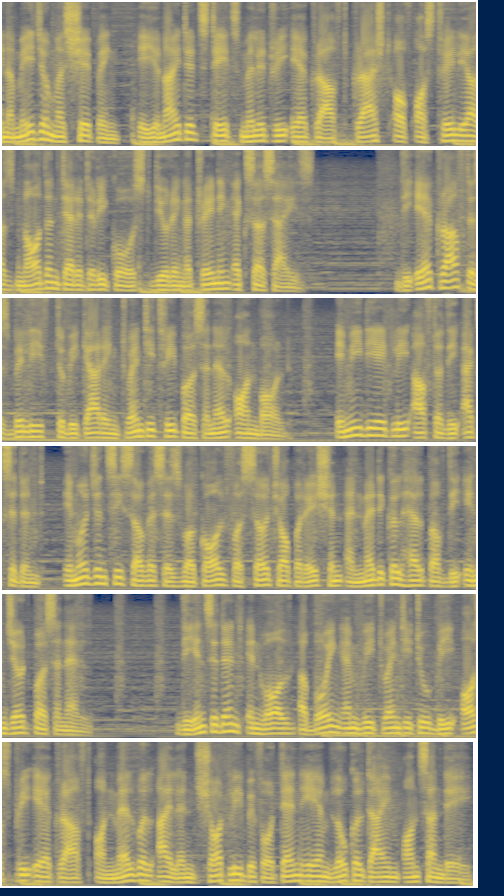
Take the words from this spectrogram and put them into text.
In a major misshaping, a United States military aircraft crashed off Australia's Northern Territory coast during a training exercise. The aircraft is believed to be carrying 23 personnel on board. Immediately after the accident, emergency services were called for search operation and medical help of the injured personnel. The incident involved a Boeing MV-22B Osprey aircraft on Melville Island shortly before 10 am local time on Sunday.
